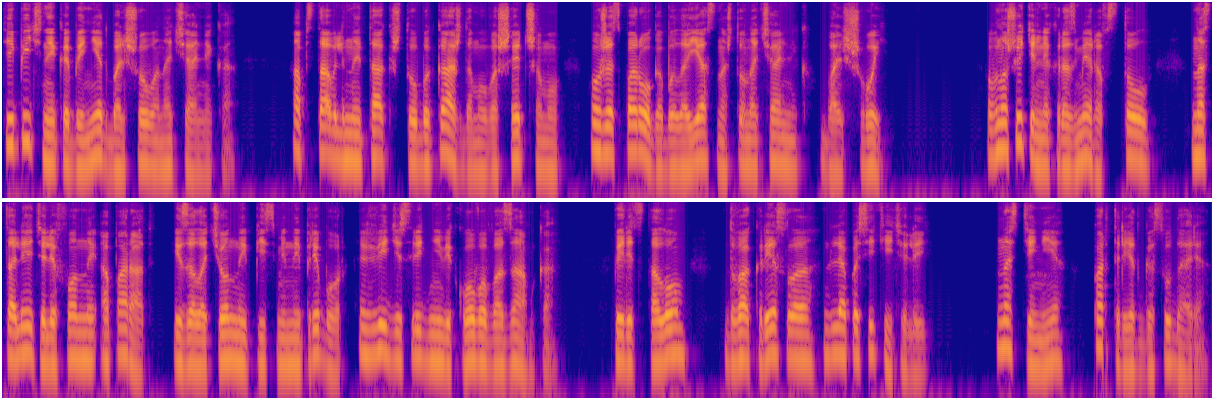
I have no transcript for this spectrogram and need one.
Типичный кабинет большого начальника. Обставленный так, чтобы каждому вошедшему уже с порога было ясно, что начальник большой. Внушительных размеров стол, на столе телефонный аппарат и золоченный письменный прибор в виде средневекового замка. Перед столом два кресла для посетителей. На стене портрет государя.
